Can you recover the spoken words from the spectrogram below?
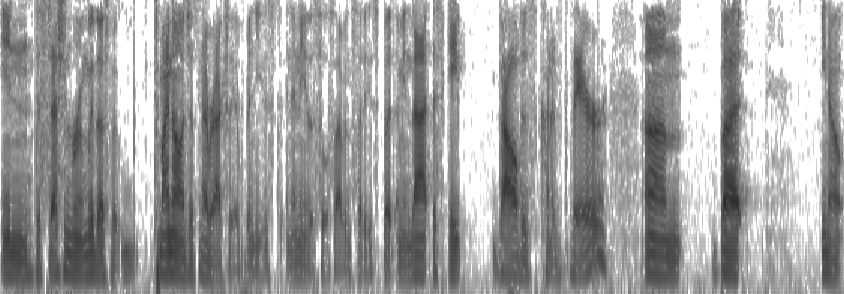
in the session room with us, but to my knowledge, that's never actually ever been used in any of the psilocybin studies. But I mean, that escape valve is kind of there. Um, but you know,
